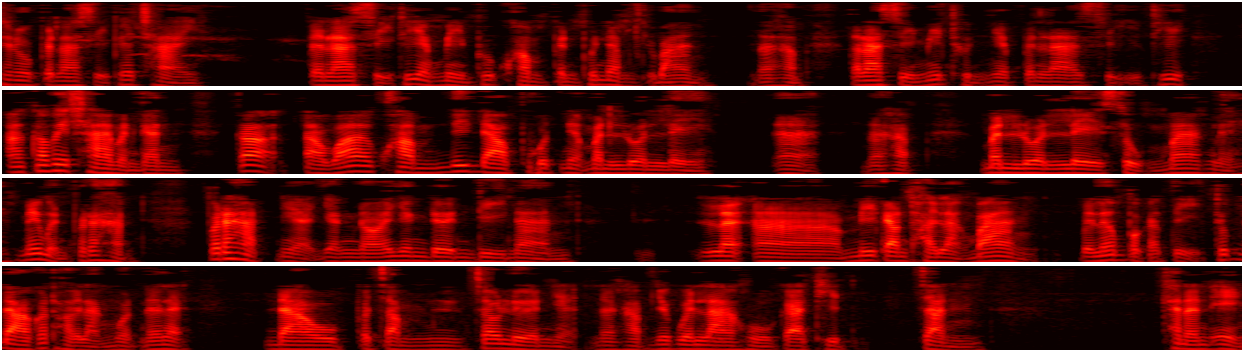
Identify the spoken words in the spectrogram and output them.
ธนูเป็นราศีเพศชาย เป็นราศีที่ยังมีผู้ความเป็นผู้นำอยู่บ้างนะครับ แต่ราศีมิถุนเนี่ยเป็นราศีที่อะก็เพศชายเหมือนกัน ก็แต่ว่าความที่ดาวพุธเนี่ยมันลวนเล อ่านะครับ มันลวนเลสูงมากเลย ไม่เหมือนพฤหัสพฤหัสเนี่ยอย่างน้อยยังเดินดีนานและอ่ามีการถอยหลังบ้าง เป็นเรื่องปกติ ทุกดาวก็ถอยหลังหมดนั่นแหละ ดาวประจำเจ้าเรือนเนี่ยนะครับ ยกเว้นราหูกับอาทิตย์จันทร์แค่นั้นเอง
